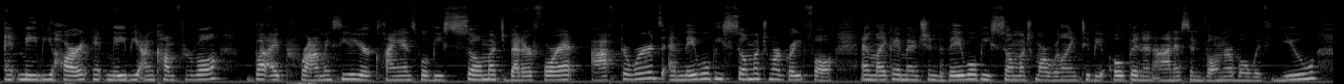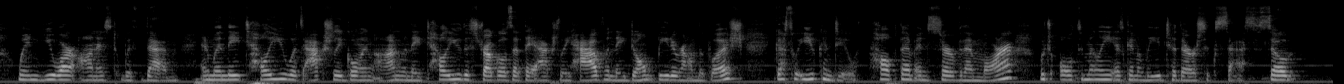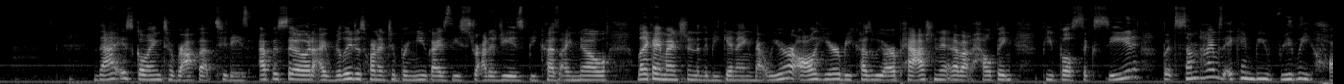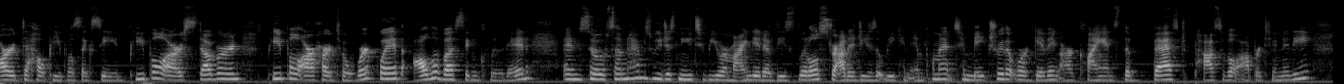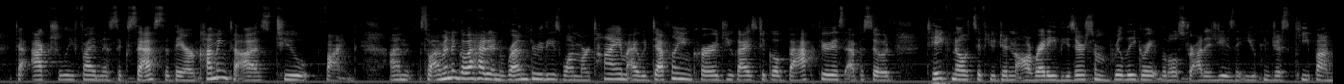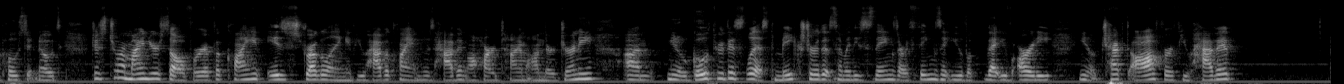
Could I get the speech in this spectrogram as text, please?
it may be hard, it may be uncomfortable, but I promise you, your clients will be so much better for it afterwards and they will be so much more grateful. And like I mentioned, they will be so much more willing to be open and honest and vulnerable with you when you are honest with them. And when they tell you what's actually going on, when they tell you the struggles that they actually have, when they don't beat around the bush, guess what you can do? Help them and serve them more, which ultimately is going to lead to their success. So, that is going to wrap up today's episode. I really just wanted to bring you guys these strategies because I know, like I mentioned in the beginning, that we are all here because we are passionate about helping people succeed, but sometimes it can be really hard to help people succeed. People are stubborn, people are hard to work with, all of us included. And so sometimes we just need to be reminded of these little strategies that we can implement to make sure that we're giving our clients the best possible opportunity to actually find the success that they are coming to us to find. Um, so I'm going to go ahead and run through these one more time. I would definitely encourage you guys to go back through this episode, take notes if you didn't already. These are some really great little strategies that you can just keep on post it notes just to remind yourself, or if a client is struggling, if you have a client who's having a hard time on their journey, um, you know, go through this list. Make sure that some of these things are things that you've that you've already you know checked off, or if you have it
